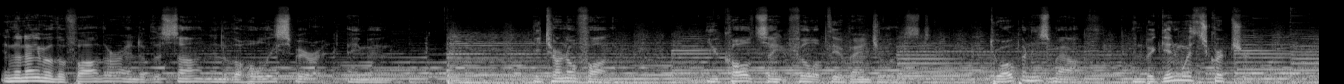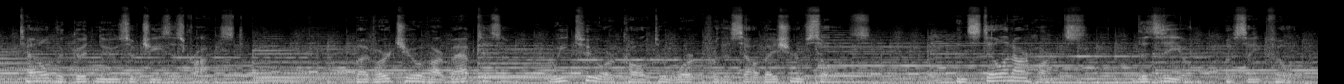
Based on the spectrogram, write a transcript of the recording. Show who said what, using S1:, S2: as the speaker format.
S1: In the name of the Father, and of the Son, and of the Holy Spirit. Amen. Eternal Father, you called St. Philip the Evangelist to open his mouth and begin with Scripture, tell the good news of Jesus Christ. By virtue of our baptism, we too are called to work for the salvation of souls. Instill in our hearts the zeal of St. Philip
